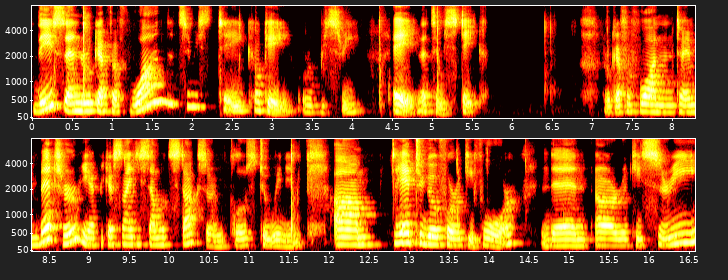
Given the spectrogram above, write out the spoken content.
This and rook ff1. That's a mistake. Okay, rook b3. Hey, that's a mistake. Rook ff1 I'm better. Yeah, because knight is somewhat stuck, so I'm close to winning. Um, I had to go for rook e4. And then uh, rook e3.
